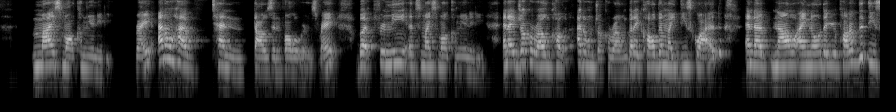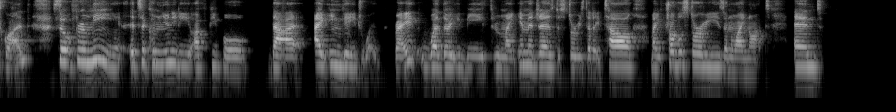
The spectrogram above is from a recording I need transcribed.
my small community right i don't have 10,000 followers, right? But for me, it's my small community. And I joke around, call I don't joke around, but I call them my D squad. And I've, now I know that you're part of the D squad. So for me, it's a community of people that I engage with, right? Whether it be through my images, the stories that I tell, my travel stories, and why not. And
